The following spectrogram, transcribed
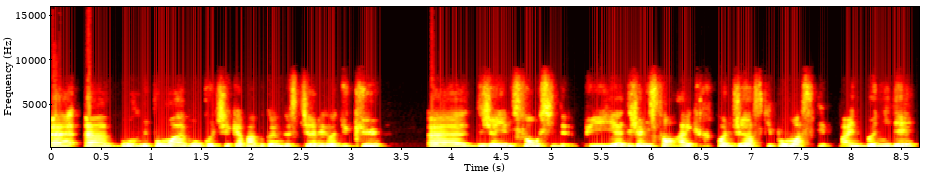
Euh, un bon, mais pour moi, un bon coach est capable quand même de se tirer les doigts du cul. Euh, déjà, il y a l'histoire aussi, de, puis il y a déjà l'histoire avec Rodgers, qui pour moi, c'était pas une bonne idée.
